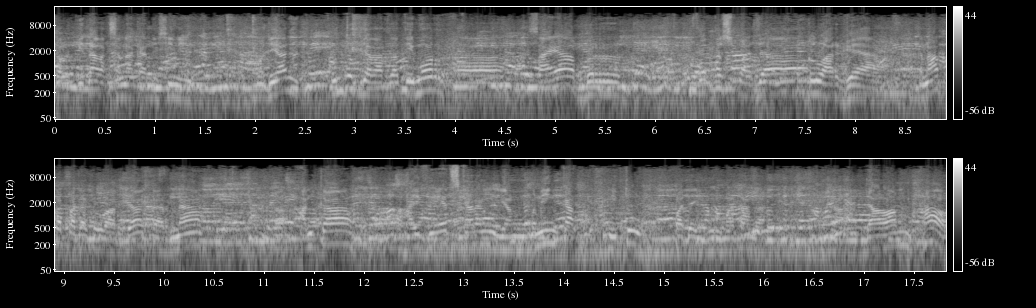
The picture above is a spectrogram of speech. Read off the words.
Kalau kita laksanakan di sini. Kemudian untuk Jakarta Timur uh, saya berfokus pada keluarga. Kenapa pada keluarga? Karena uh, angka HIV/AIDS sekarang yang meningkat itu pada ibu rumah tangga. Nah, dalam hal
